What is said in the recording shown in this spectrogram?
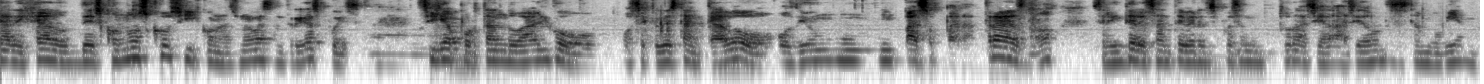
ha dejado. Desconozco si con las nuevas entregas pues sigue aportando algo o, se quedó estancado o, dio un, paso para atrás, ¿no? Sería interesante ver después en el futuro hacia, hacia dónde se está moviendo.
